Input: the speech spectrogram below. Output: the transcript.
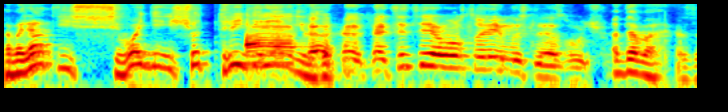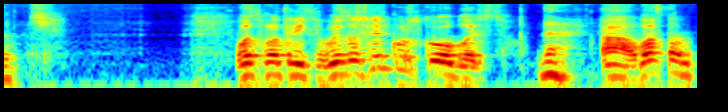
Говорят, сегодня еще три А, деревни. х- хотите, я вам свои мысли озвучу? А давай, озвучь. Вот смотрите, вы зашли в Курскую область. Да. А, у вас там...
